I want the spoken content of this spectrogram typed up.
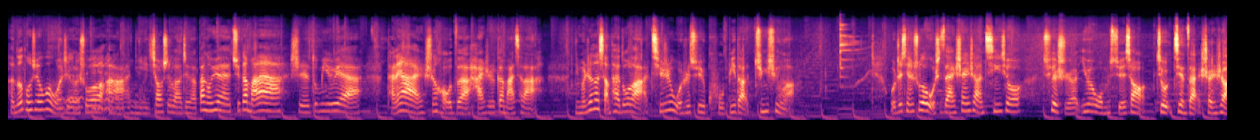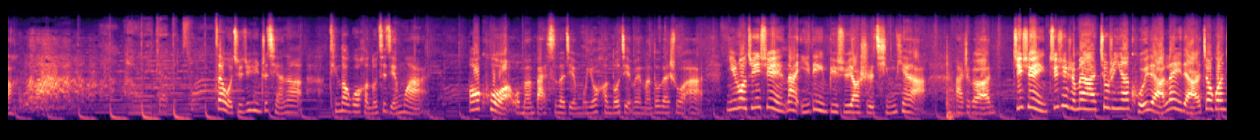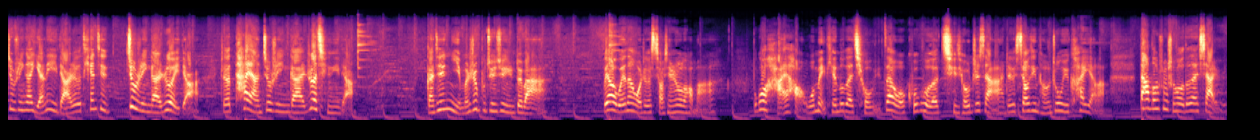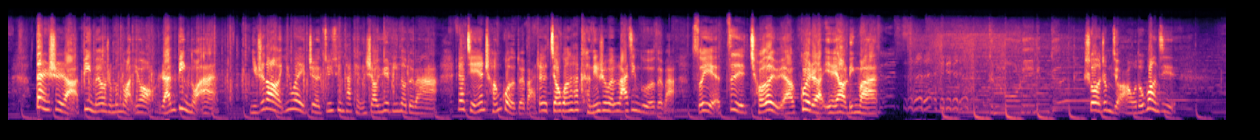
很多同学问我这个说啊，你消失了这个半个月去干嘛了呀？是度蜜月、谈恋爱、生猴子，还是干嘛去啦？你们真的想太多了，其实我是去苦逼的军训了。我之前说我是在山上清修，确实，因为我们学校就建在山上。在我去军训之前呢，听到过很多期节目啊，包括我们百思的节目，有很多姐妹们都在说啊，你若军训，那一定必须要是晴天啊啊！这个军训军训什么呀？就是应该苦一点，累一点，教官就是应该严厉一点，这个天气就是应该热一点，这个太阳就是应该热情一点。感情你们是不军训对吧？不要为难我这个小鲜肉了好吗？不过还好，我每天都在求雨，在我苦苦的祈求之下啊，这个萧敬腾终于开演了。大多数时候都在下雨，但是啊，并没有什么暖用，然并暖。你知道，因为这军训他肯定是要阅兵的对吧？要检验成果的对吧？这个教官他肯定是会拉进度的对吧？所以自己求的雨啊，跪着也要淋完。说了这么久啊，我都忘记。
